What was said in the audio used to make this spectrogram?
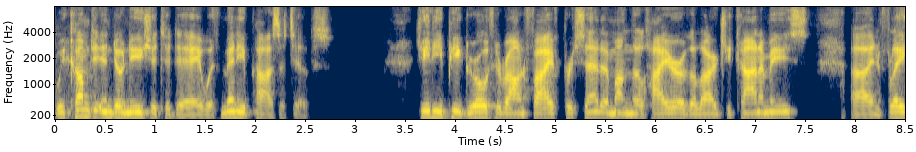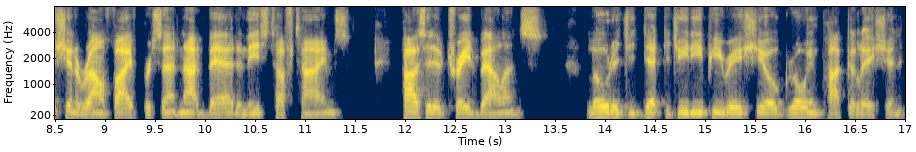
We come to Indonesia today with many positives. GDP growth around 5% among the higher of the large economies. Uh, inflation around 5%, not bad in these tough times. Positive trade balance, low to G debt to GDP ratio, growing population,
